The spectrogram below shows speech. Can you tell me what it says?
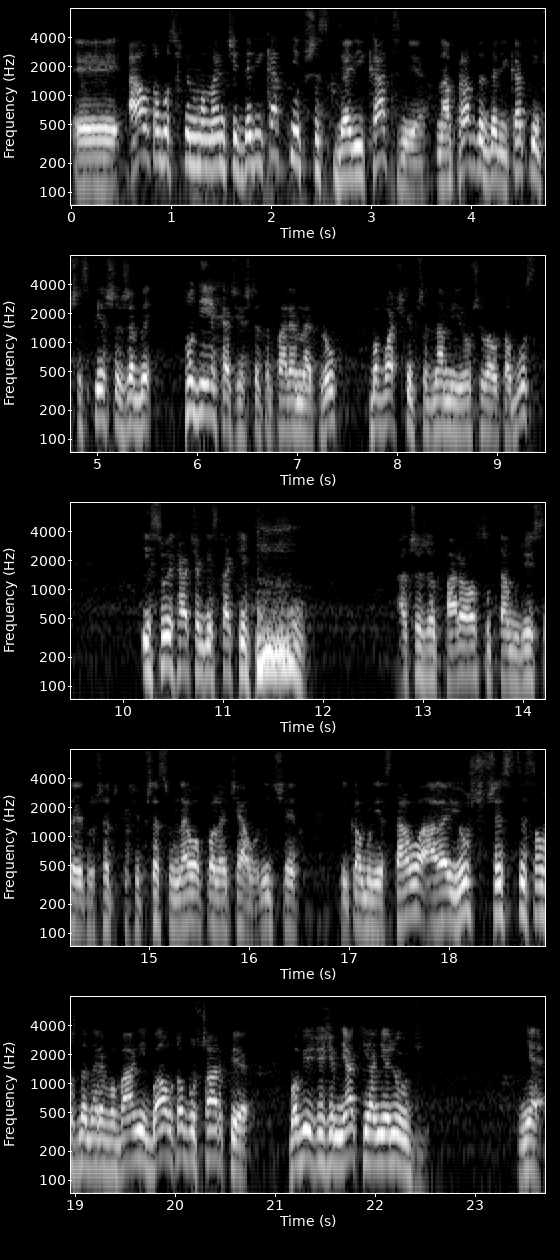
Yy, a autobus w tym momencie delikatnie, delikatnie, naprawdę delikatnie przyspieszy, żeby podjechać jeszcze te parę metrów, bo właśnie przed nami ruszył autobus i słychać jak jest takie znaczy, że parę osób tam gdzieś sobie troszeczkę się przesunęło, poleciało. Nic się nikomu nie stało, ale już wszyscy są zdenerwowani, bo autobus szarpie, bo wiezie ziemniaki, a nie ludzi. Nie.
